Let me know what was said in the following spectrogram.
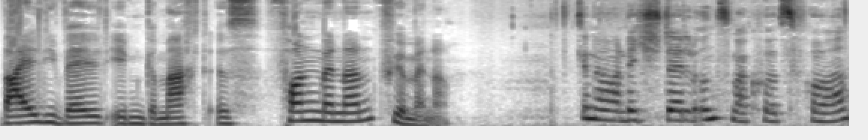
weil die Welt eben gemacht ist von Männern für Männer. Genau, und ich stelle uns mal kurz vor.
